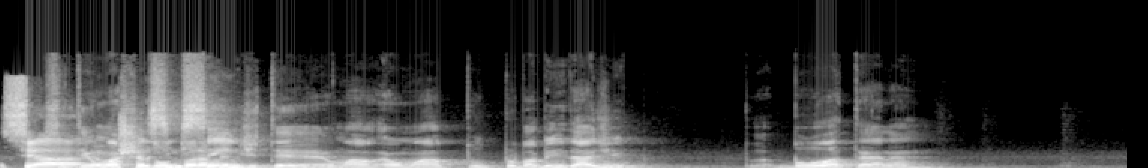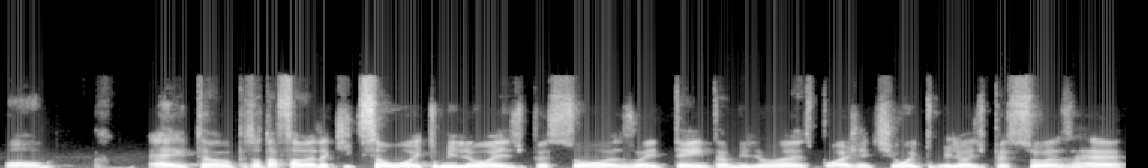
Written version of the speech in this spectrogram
se a. Você tem uma chance doutora... insane de ter. É uma, é uma probabilidade boa até, né? Pô, é, então, o pessoal tá falando aqui que são 8 milhões de pessoas, 80 milhões. Pô, gente, 8 milhões de pessoas é.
